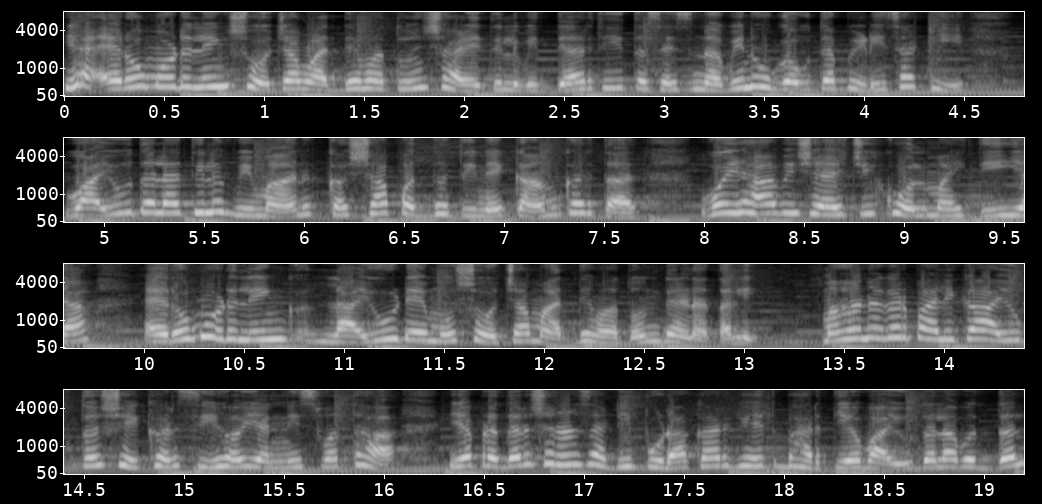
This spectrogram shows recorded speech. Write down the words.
या एरो मॉडेलिंग शोच्या माध्यमातून शाळेतील विद्यार्थी तसेच नवीन उगवत्या पिढीसाठी वायुदलातील विमान कशा पद्धतीने काम करतात व ह्या विषयाची खोल माहिती या एरो मॉडेलिंग लाईव्ह डेमो शोच्या माध्यमातून देण्यात आली. महानगरपालिका आयुक्त शेखर सिंह यांनी स्वतः या प्रदर्शनासाठी पुढाकार घेत भारतीय वायुदलाबद्दल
